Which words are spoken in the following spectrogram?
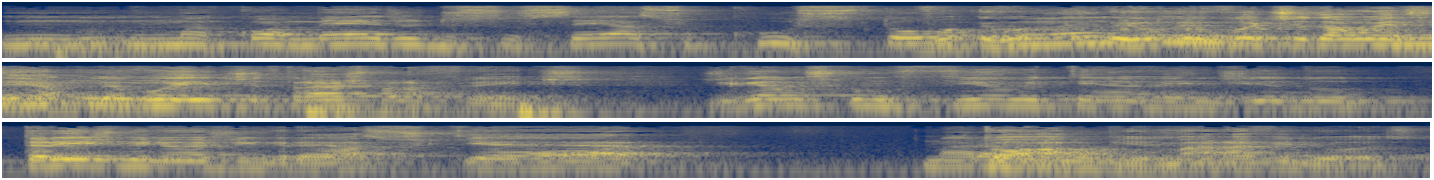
um, uma comédia de sucesso custou eu, quanto? Eu, eu, vou te dar um exemplo, e... eu vou ir de trás para frente. Digamos que um filme tenha vendido 3 milhões de ingressos, que é maravilhoso. top, maravilhoso.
